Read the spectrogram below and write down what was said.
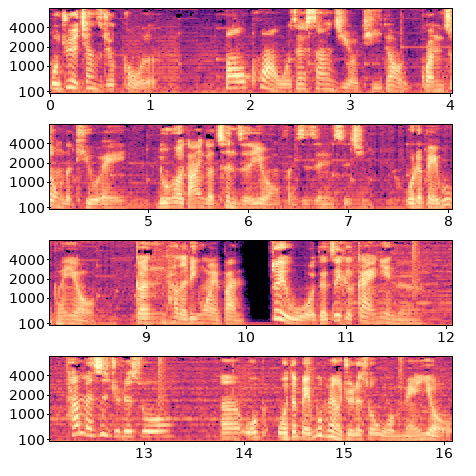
我觉得这样子就够了。包括我在上一集有提到观众的 Q&A，如何当一个称职的夜王粉丝这件事情，我的北部朋友跟他的另外一半对我的这个概念呢，他们是觉得说，呃，我我的北部朋友觉得说我没有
